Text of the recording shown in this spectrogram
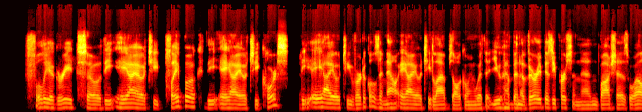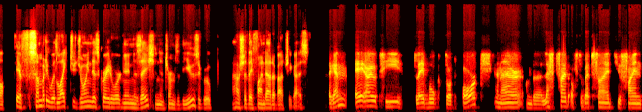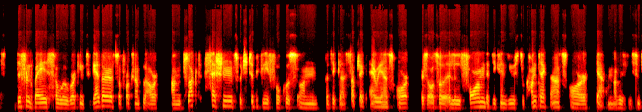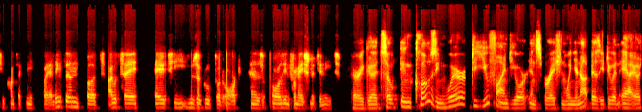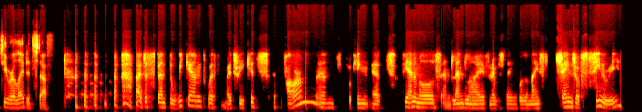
Fully agreed. So the AIoT playbook, the AIoT course, the AIoT verticals and now AIoT labs all going with it. You have been a very busy person and Bosch as well. If somebody would like to join this great organization in terms of the user group, how should they find out about you guys? Again, AIoTplaybook.org. And there on the left side of the website, you find different ways how we're working together. So, for example, our unplugged sessions, which typically focus on particular subject areas, or there's also a little form that you can use to contact us, or yeah, obviously simply contact me via LinkedIn. But I would say AIoTusergroup.org has all the information that you need. Very good. So, in closing, where do you find your inspiration when you're not busy doing AIoT related stuff? I just spent the weekend with my three kids at the farm and looking at the animals and land life and everything. It was a nice change of scenery.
